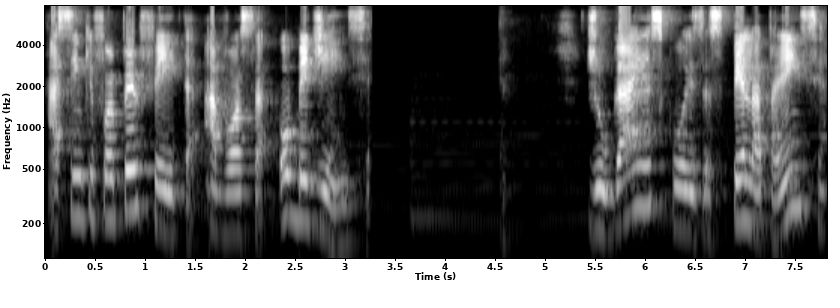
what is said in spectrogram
assim que for perfeita a vossa obediência. Julgai as coisas pela aparência?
